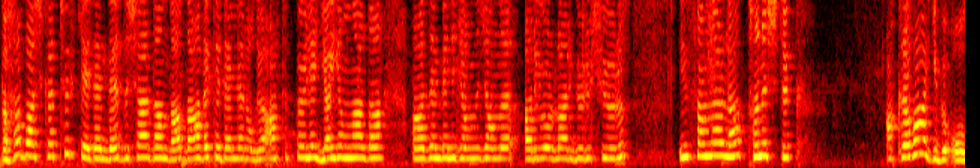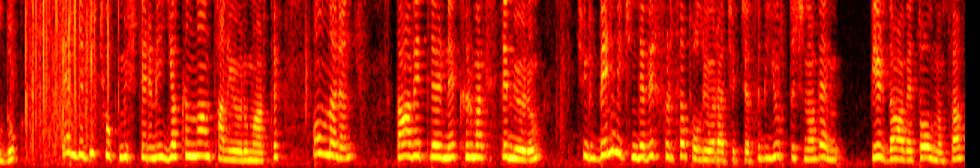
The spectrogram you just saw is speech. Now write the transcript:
daha başka Türkiye'den de dışarıdan da davet edenler oluyor. Artık böyle yayınlarda bazen beni canlı canlı arıyorlar, görüşüyoruz. İnsanlarla tanıştık. Akraba gibi olduk. Ben de birçok müşterimi yakından tanıyorum artık. Onların davetlerini kırmak istemiyorum. Çünkü benim için de bir fırsat oluyor açıkçası. Bir yurt dışına ben bir davet olmasa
